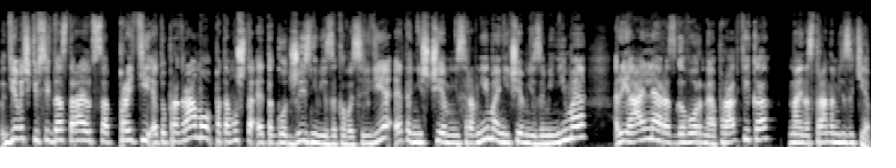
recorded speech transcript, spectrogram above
Девочки всегда стараются пройти эту программу, потому что это год жизни в языковой среде, это ни с чем не сравнимая, ничем не заменимая, реальная разговорная практика на иностранном языке.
